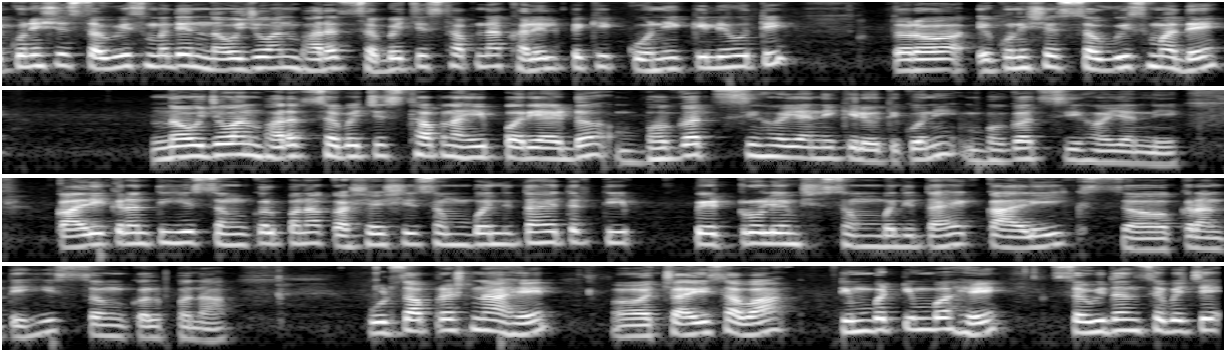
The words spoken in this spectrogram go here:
एकोणीसशे सव्वीसमध्ये नवजवान भारत सभेची स्थापना खालीलपैकी कोणी केली होती? तर एकोणीसशे सव्वीसमध्ये नवजवान भारत सभेची स्थापना ही पर्याय ड भगतसिंह यांनी केली होती. कोणी? भगतसिंह यांनी. काळी क्रांती ही संकल्पना कशाशी संबंधित आहे? तर ती पेट्रोलियमशी संबंधित आहे. काळी स- क्रांती ही संकल्पना. पुढचा प्रश्न आहे चाळीसावा. टिंबटिंब हे संविधान सभेचे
